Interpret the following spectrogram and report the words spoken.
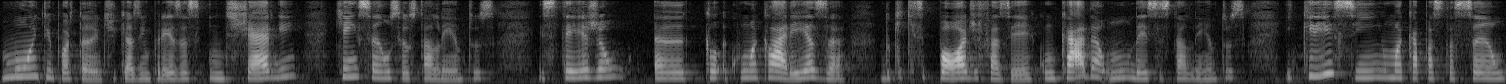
muito importante que as empresas enxerguem quem são os seus talentos, estejam uh, com a clareza do que, que, se pode fazer com cada um desses talentos e crie sim uma capacitação,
